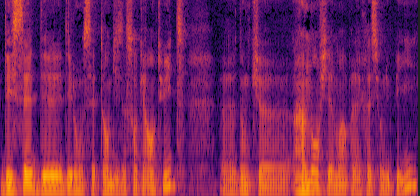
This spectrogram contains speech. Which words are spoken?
décède dès, le 11 septembre 1948, donc un an finalement après la création du pays.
